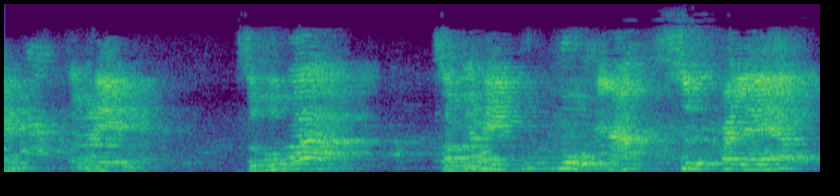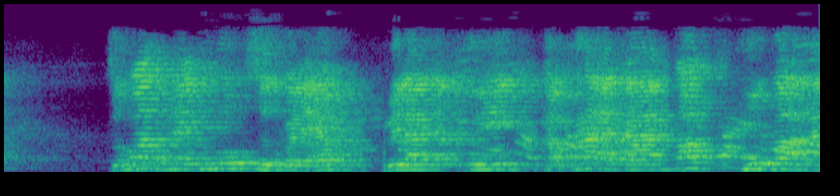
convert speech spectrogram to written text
รสมเณรสมมติว่าสมเณรทุกลูกเนี่ยนะศึกไปแล้วสมมติว่าสมเณรทุกลูกศึกไปแล้ว เวลาจะคุยกับพระอาจารย์ต้องพูดว่าอะไร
